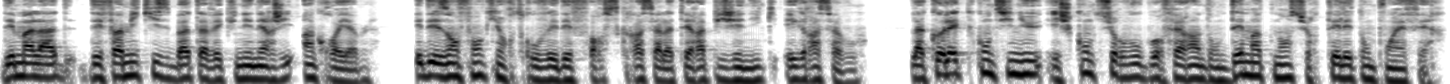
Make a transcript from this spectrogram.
Des malades, des familles qui se battent avec une énergie incroyable. Et des enfants qui ont retrouvé des forces grâce à la thérapie génique et grâce à vous. La collecte continue et je compte sur vous pour faire un don dès maintenant sur téléthon.fr.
